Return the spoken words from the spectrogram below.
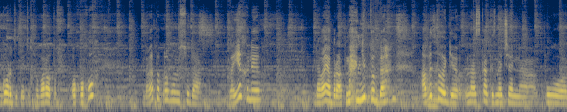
в городе этих поворотов ох-ох-ох, давай попробуем сюда. Заехали, давай обратно, не туда. А в итоге у нас как изначально по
